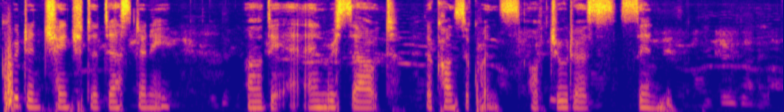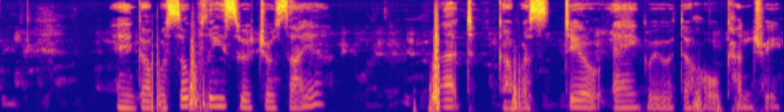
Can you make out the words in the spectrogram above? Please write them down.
couldn't change the destiny or the end result, the consequence of Judah's sin. And God was so pleased with Josiah, but God was still angry with the whole country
